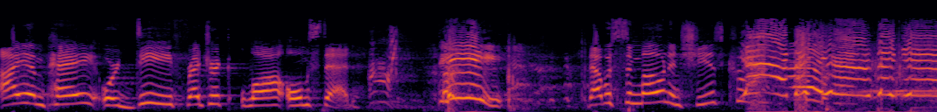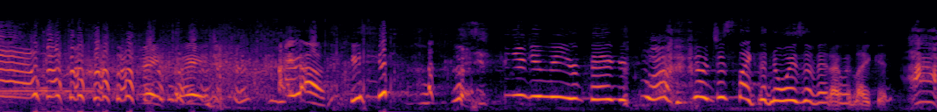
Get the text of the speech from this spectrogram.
I. M. Pei, or D. Frederick Law Olmsted? B! That was Simone, and she is correct. Yeah, thank oh. you, thank you. Wait, wait. Can you give me your pig? No, just like the noise of it. I would like it. Ah.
